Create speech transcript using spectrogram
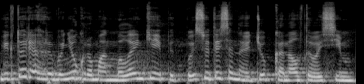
Вікторія Гребенюк, Роман Миленький. Підписуйтеся на YouTube канал ТВ 7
